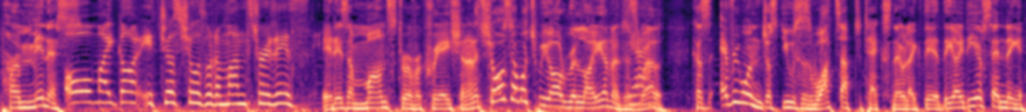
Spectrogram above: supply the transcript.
per minute. oh my God, it just shows what a monster it is. It is a monster of a creation, and it shows how much we all rely on it as Yeah. well. Because everyone just uses WhatsApp to text now. Like the, the idea of sending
